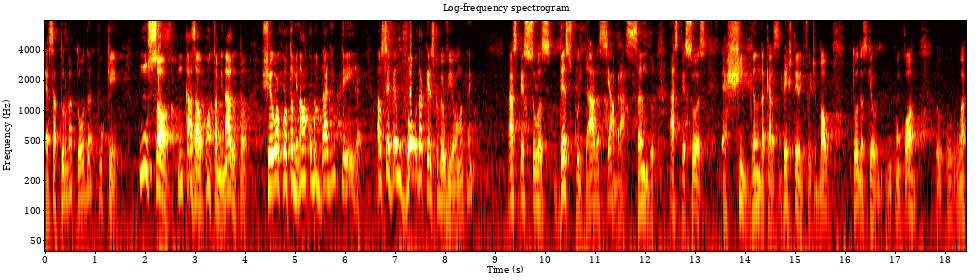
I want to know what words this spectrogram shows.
essa turma toda, por quê? Um só, um casal contaminado, Tom, chegou a contaminar uma comunidade inteira. Aí você vê um jogo daqueles como eu vi ontem, as pessoas descuidadas, se abraçando, as pessoas é, xingando aquelas besteiras de futebol, todas que eu não concordo. O, o,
